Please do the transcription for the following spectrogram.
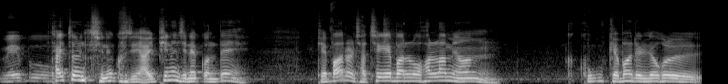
외부 타이틀은 지네 거지 IP는 지네 건데 개발을 자체 개발로 하려면 그 고급 개발 인력을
